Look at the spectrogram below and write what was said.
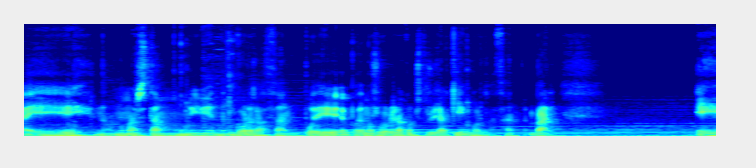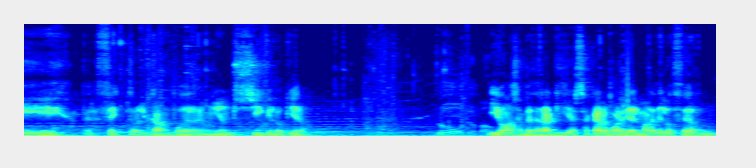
Eh, no, Numas está muy bien. Gorgazán. Puede, podemos volver a construir aquí en Gorgazán. Vale. Eh, perfecto, el campo de reunión sí que lo quiero. Y vamos a empezar aquí a sacar Guardia del Mar de Locern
